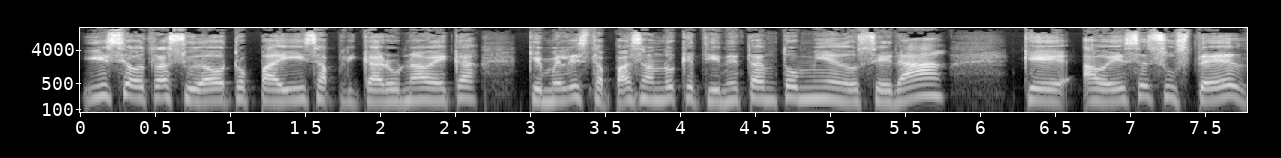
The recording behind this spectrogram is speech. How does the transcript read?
irse a otra ciudad, a otro país, aplicar una beca, qué me le está pasando que tiene tanto miedo. ¿Será que a veces usted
